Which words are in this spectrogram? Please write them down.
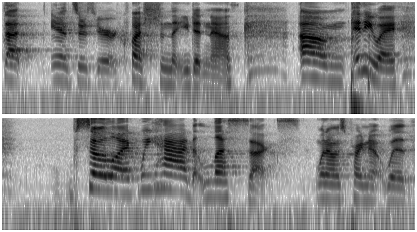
that answers your question that you didn't ask. Um, anyway, so like we had less sex when I was pregnant with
